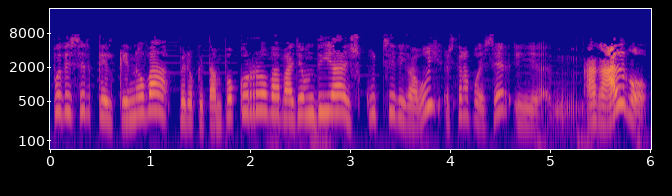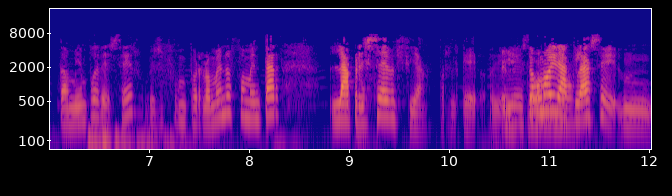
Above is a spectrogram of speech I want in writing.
puede ser que el que no va, pero que tampoco roba, vaya un día, escuche y diga, uy, esto no puede ser, y eh, haga algo. También puede ser. Es por lo menos fomentar la presencia. Porque El esto como ir a porno. clase, mm,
